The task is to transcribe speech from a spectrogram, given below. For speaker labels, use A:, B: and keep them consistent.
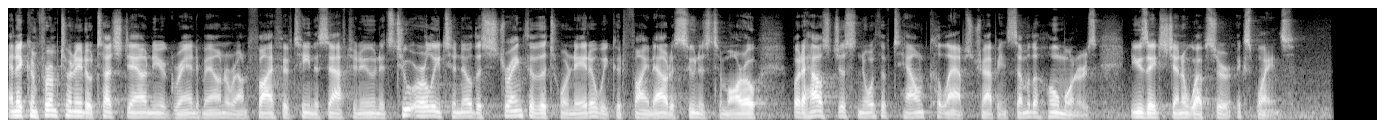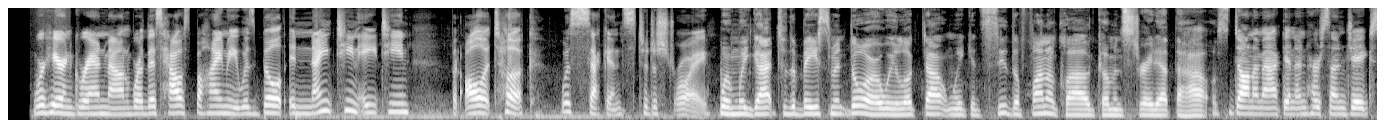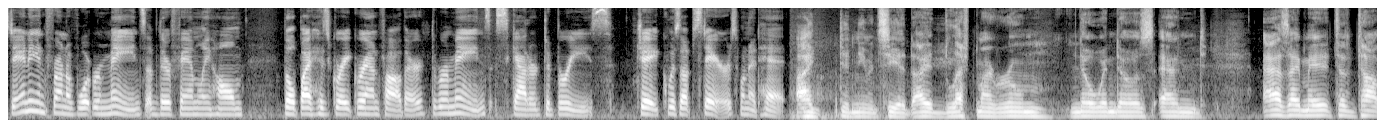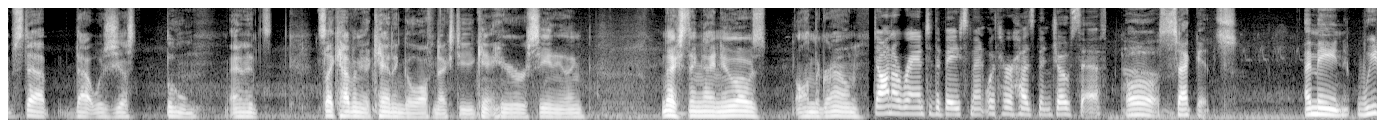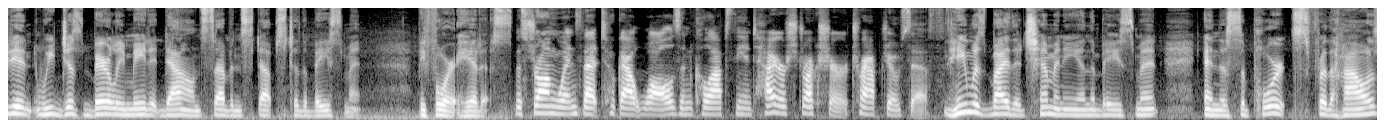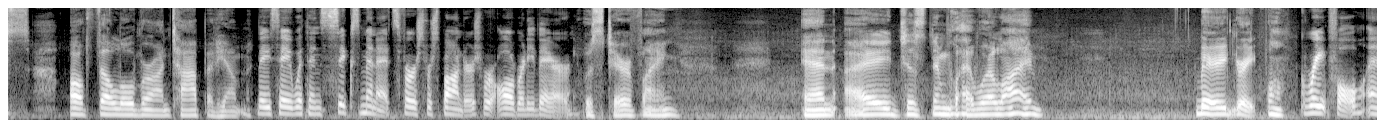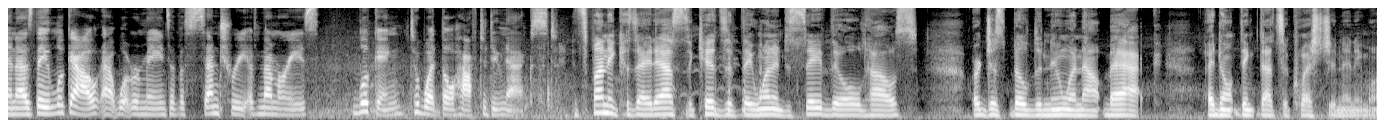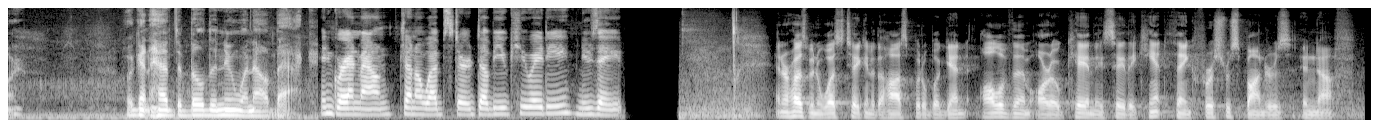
A: And a confirmed tornado touched down near Grand Mound around 5:15 this afternoon. It's too early to know the strength of the tornado. We could find out as soon as tomorrow. But a house just north of town collapsed, trapping some of the homeowners. News 8's Jenna Webster explains.
B: We're here in Grand Mound where this house behind me was built in 1918, but all it took was seconds to destroy.
C: When we got to the basement door, we looked out and we could see the funnel cloud coming straight at the house.
B: Donna Mackin and her son Jake standing in front of what remains of their family home built by his great grandfather. The remains scattered debris. Jake was upstairs when it hit.
D: I didn't even see it. I had left my room, no windows, and as I made it to the top step, that was just boom. And it's it's like having a cannon go off next to you. You can't hear or see anything. Next thing I knew, I was on the ground.
B: Donna ran to the basement with her husband Joseph.
C: Oh, seconds. I mean, we didn't we just barely made it down 7 steps to the basement before it hit us.
B: The strong winds that took out walls and collapsed the entire structure trapped Joseph.
C: He was by the chimney in the basement and the supports for the house all fell over on top of him.
B: They say within 6 minutes first responders were already there.
C: It was terrifying. And I just am glad we're alive. Very grateful.
B: Grateful, and as they look out at what remains of a century of memories, looking to what they'll have to do next.
C: It's funny because I'd asked the kids if they wanted to save the old house or just build a new one out back. I don't think that's a question anymore. We're going to have to build a new one out back.
B: In Grand Mound, Jenna Webster, WQAD News 8.
A: And her husband was taken to the hospital, but again, all of them are okay, and they say they can't thank first responders enough.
